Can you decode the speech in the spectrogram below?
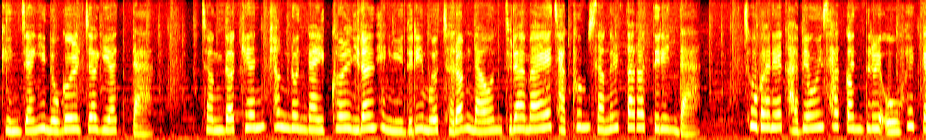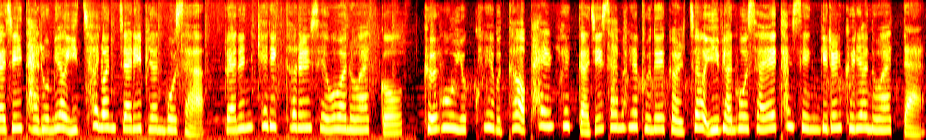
굉장히 노골적이었다. 정덕현 평론가 이퀄 이런 행위들이 모처럼 나온 드라마의 작품성을 떨어뜨린다. 초반에 가벼운 사건들을 5회까지 다루며 2천원짜리 변호사라는 캐릭터를 세워놓았고 그 후 6회부터 8회까지 3회 분에 걸쳐 이 변호사의 탄생기를 그려놓았다.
